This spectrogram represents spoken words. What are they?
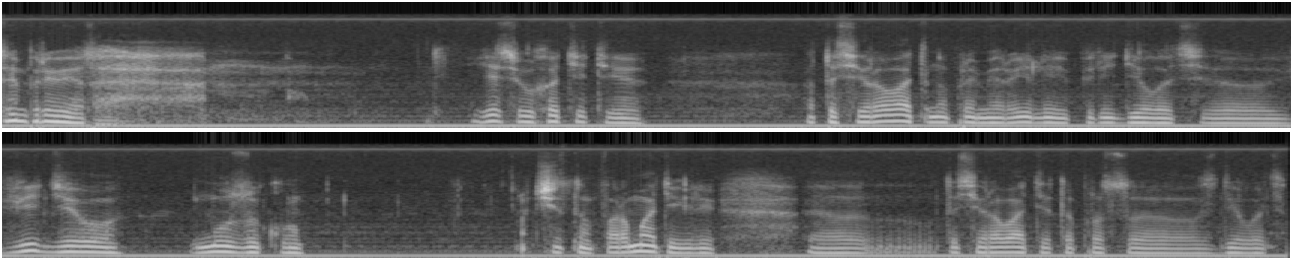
Всем привет! Если вы хотите оттасировать, например, или переделать э, видео, музыку в чистом формате, или э, тасировать это просто сделать,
